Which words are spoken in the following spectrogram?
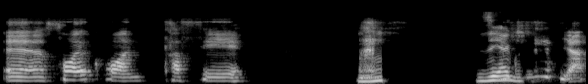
äh, Vollkorn-Kaffee. Mhm. Sehr gut. Ja,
